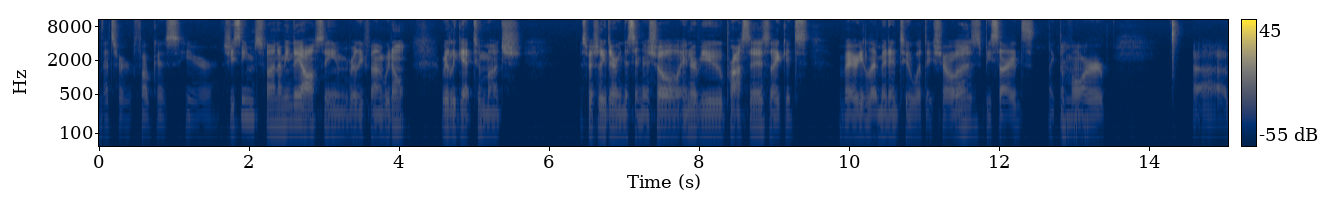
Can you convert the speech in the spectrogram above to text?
that's her focus here. She seems fun. I mean, they all seem really fun. We don't really get too much especially during this initial interview process like it's very limited to what they show us besides like the Mhm. more uh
